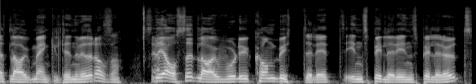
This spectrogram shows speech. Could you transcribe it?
et lag med enkeltindivider, altså. Så de er også et lag hvor du kan bytte litt inn spillere inn, spillere ut.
